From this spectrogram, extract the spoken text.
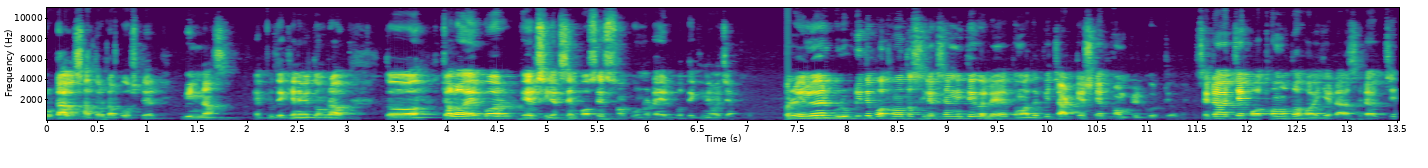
টোটাল সতেরোটা পোস্টের বিন্যাস। একটু দেখে নেবে তোমরাও। তো চলো এরপর এর সিলেকশন প্রসেস সম্পূর্ণটা এরপর দেখে নেওয়া যাক। রেলওয়ের গ্রুপ ডিতে প্রথমত সিলেকশন নিতে গেলে তোমাদেরকে চারটে স্টেপ কমপ্লিট করতে হবে। সেটা হচ্ছে প্রথমত হয় যেটা, সেটা হচ্ছে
